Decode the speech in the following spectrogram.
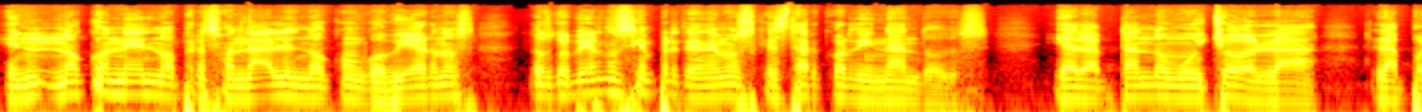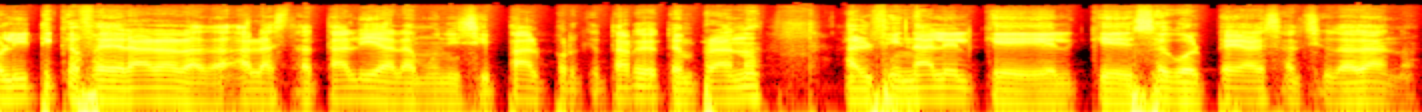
en, no con él, no personales, no con gobiernos. Los gobiernos siempre tenemos que estar coordinándolos y adaptando mucho la, la política federal a la, a la, estatal y a la municipal, porque tarde o temprano, al final el que, el que se golpea es al ciudadano.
